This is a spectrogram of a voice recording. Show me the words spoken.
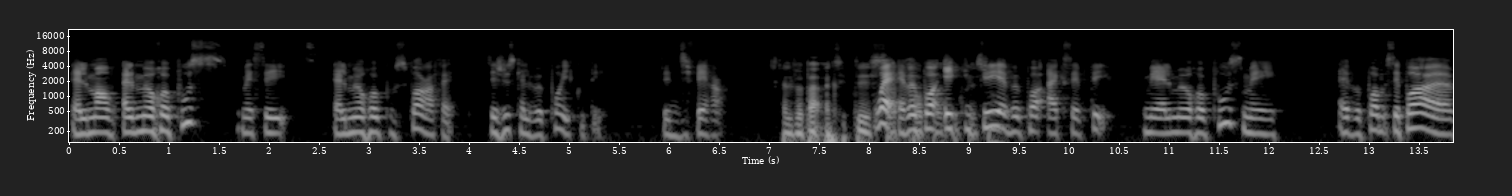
Elle, m'en- elle me repousse, mais c'est, elle me repousse pas en fait. C'est juste qu'elle veut pas écouter. C'est différent. Elle veut pas accepter. Ouais, elle veut pas écouter, elle veut pas accepter. Mais elle me repousse, mais elle veut pas. C'est pas, euh,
